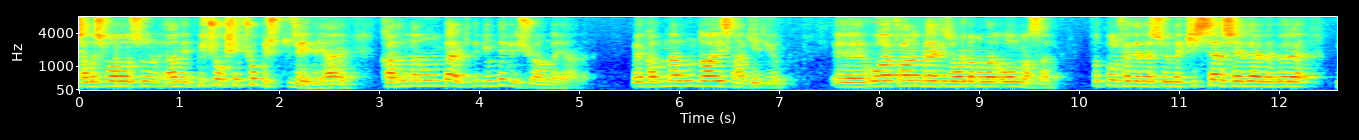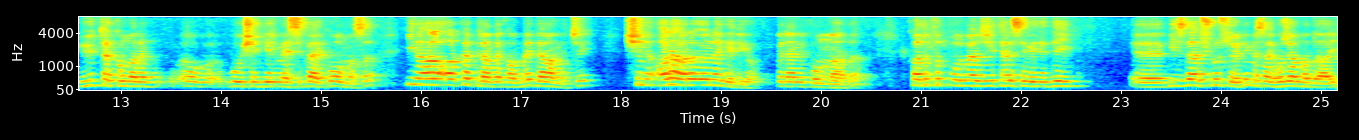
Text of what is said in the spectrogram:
çalışma olsun yani birçok şey çok üst düzeyde yani. Kadınlar onun belki de binde biri şu anda yani. Ve kadınlar bunun daha iyisini hak ediyor. Ee, UEFA'nın belki zorlamaları olmasa, Futbol Federasyonu'nda kişisel şeylerle böyle büyük takımların bu işe girmesi belki olmasa yine ar- arka planda kalmaya devam edecek. Şimdi ara ara öne geliyor önemli konularda. Kadın futbolu bence yeterli seviyede değil. Ee, bizler şunu söyleyeyim, mesela hocamla dahil,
